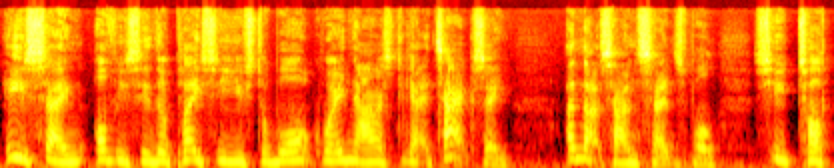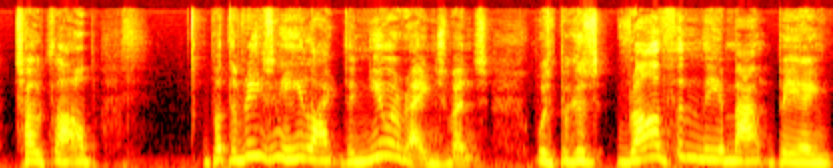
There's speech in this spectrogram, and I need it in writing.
he's saying obviously the place he used to walk where he now has to get a taxi. And that sounds sensible. So you to- total that up. But the reason he liked the new arrangements was because rather than the amount being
